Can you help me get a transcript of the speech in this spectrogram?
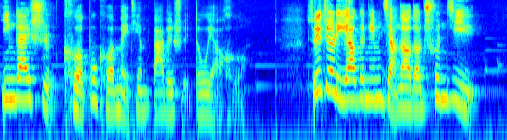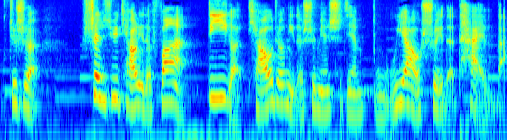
应该是渴不渴，每天八杯水都要喝。所以这里要跟你们讲到的春季，就是肾虚调理的方案。第一个，调整你的睡眠时间，不要睡得太晚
